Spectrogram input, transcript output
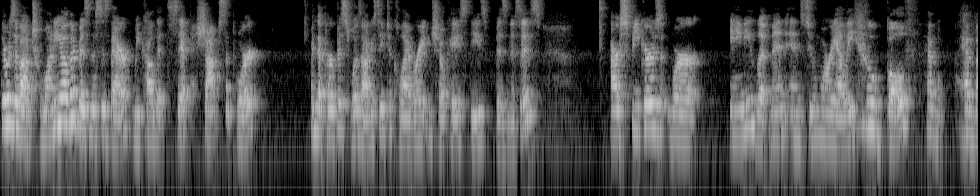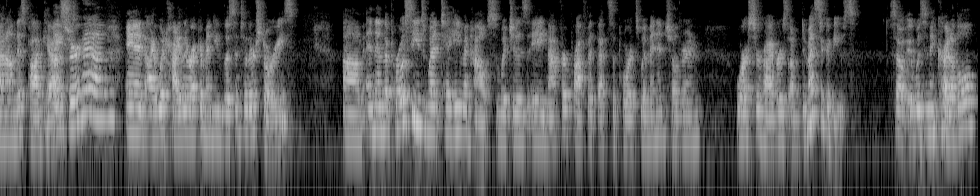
there was about 20 other businesses there. We called it SIP Shop Support. And the purpose was obviously to collaborate and showcase these businesses. Our speakers were Amy Lipman and Sue Morielli, who both have have been on this podcast. They sure have. And I would highly recommend you listen to their stories. Um, and then the proceeds went to Haven House, which is a not for profit that supports women and children who are survivors of domestic abuse. So it was an incredible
